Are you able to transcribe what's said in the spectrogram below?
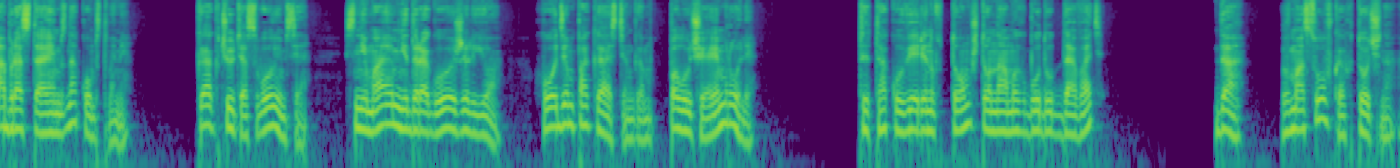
Обрастаем знакомствами. Как чуть освоимся — Снимаем недорогое жилье, ходим по кастингам, получаем роли. Ты так уверен в том, что нам их будут давать? Да, в массовках точно.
